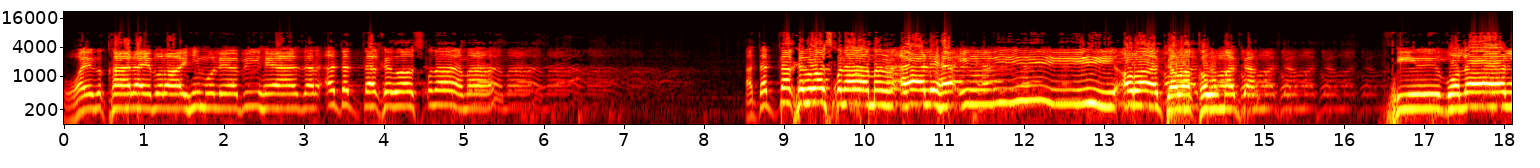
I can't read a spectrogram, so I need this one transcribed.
وَإِذْ قَالَ إِبْرَاهِيمُ لِأَبِيهِ آذَرْ أَتَتَّخِذُ أَصْنَامًا؟ أَتَتَّخِذُ أَصْنَامًا آلِهَةً إِنِّي أَرَاكَ وَقَوْمَكَ في ضلال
